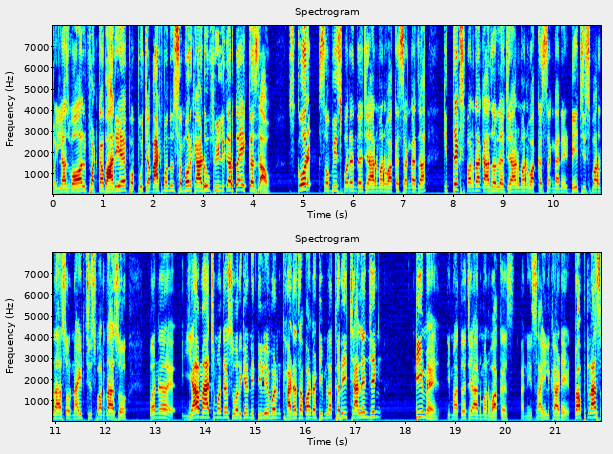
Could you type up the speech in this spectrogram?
पहिलाच बॉल फटका भारी आहे. पप्पूच्या बॅटमधून समोर खेळाडू फील्ड करतोय एकच धाव. स्कोर सव्वीस पर्यंत जय वाकस संघाचा. कित्येक स्पर्धा गाजवल्या जय वाकस संघाने. डेची स्पर्धा असो नाईटची स्पर्धा असो. पण या मॅच मध्ये स्वर्गीय निती पण खाड्याचा बाडा टीमला खरी चॅलेंजिंग टीम आहे ती मात्र जय हनुमान वाकस आणि साहिल काडे टॉप क्लास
